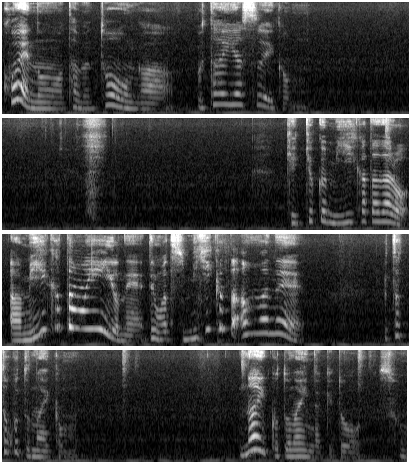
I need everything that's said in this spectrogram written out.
声の多分トーンが歌いやすいかも。結局右肩だろあ右肩もいいよね。でも私右肩あんまね歌ったことないかも。ないことないんだけどそう。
